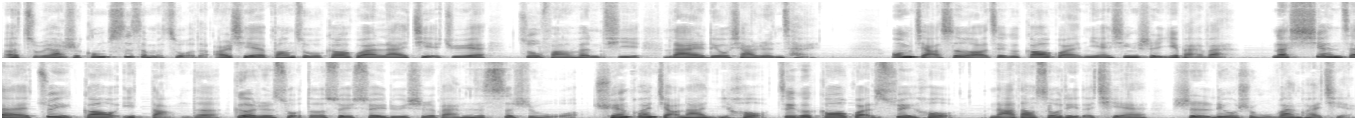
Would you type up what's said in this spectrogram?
呃，主要是公司这么做的，而且帮助高管来解决住房问题，来留下人才。我们假设啊，这个高管年薪是一百万，那现在最高一档的个人所得税税率是百分之四十五，全款缴纳以后，这个高管税后拿到手里的钱是六十五万块钱。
